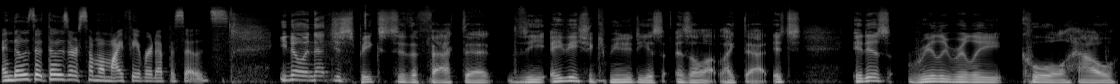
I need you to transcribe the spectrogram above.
and those are those are some of my favorite episodes. You know, and that just speaks to the fact that the aviation community is is a lot like that. It's it is really really cool how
